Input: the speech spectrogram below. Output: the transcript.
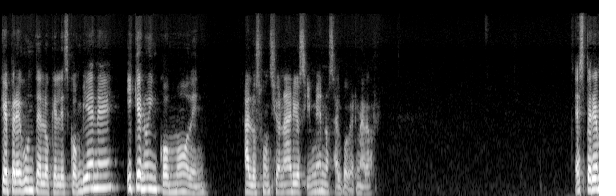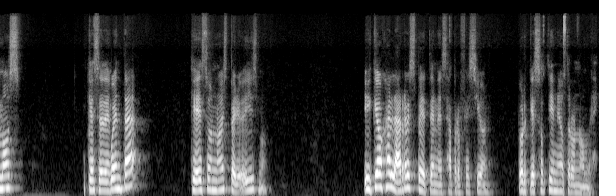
que pregunte lo que les conviene y que no incomoden a los funcionarios y menos al gobernador. Esperemos que se den cuenta que eso no es periodismo y que ojalá respeten esa profesión, porque eso tiene otro nombre.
